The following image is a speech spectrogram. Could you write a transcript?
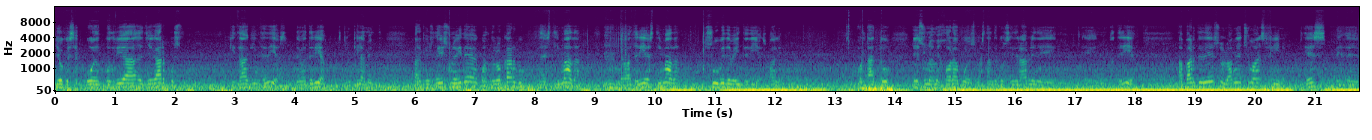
yo que sé, podría llegar pues quizá 15 días de batería, pues tranquilamente. Para que os deis una idea, cuando lo cargo, la estimada, la batería estimada, sube de 20 días, ¿vale? Por tanto, es una mejora pues bastante considerable de, en batería. Aparte de eso, lo han hecho más fino, es eh,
